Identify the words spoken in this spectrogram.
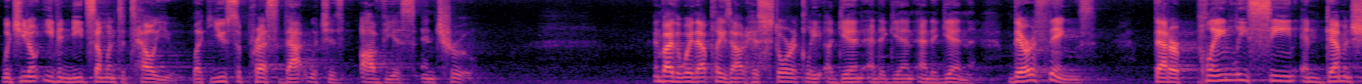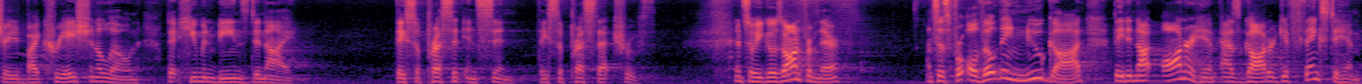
which you don't even need someone to tell you, like you suppress that which is obvious and true. And by the way, that plays out historically again and again and again. There are things that are plainly seen and demonstrated by creation alone that human beings deny. They suppress it in sin, they suppress that truth. And so he goes on from there it says, For although they knew God, they did not honor him as God or give thanks to him,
